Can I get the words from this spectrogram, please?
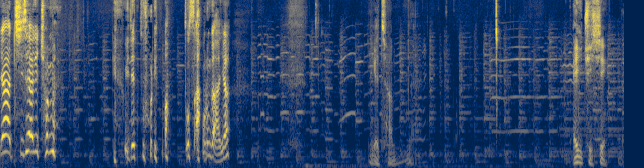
야, 지세하게 천만 이제 둘이 막 또 싸우는 거 아니야? 이게 참, 네. HC. 네.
